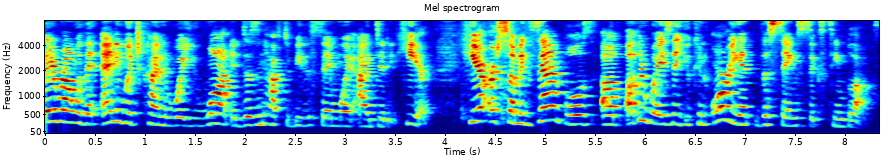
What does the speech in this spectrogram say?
Play around with it any which kind of way you want. It doesn't have to be the same way I did it here. Here are some examples of other ways that you can orient the same 16 blocks.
